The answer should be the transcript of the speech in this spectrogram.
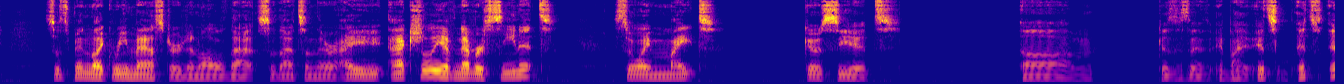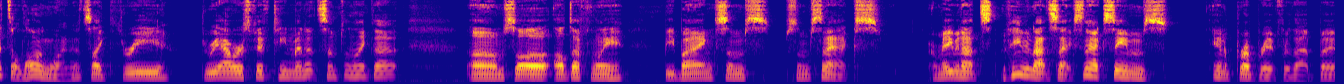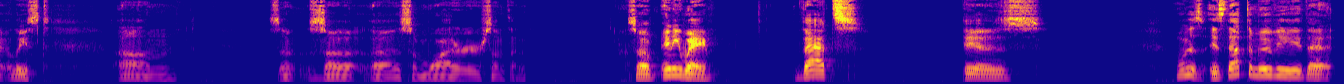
so it's been like remastered and all of that. So that's in there. I actually have never seen it, so I might go see it um because it, it, it's it's it's a long one it's like three three hours 15 minutes something like that um so i'll definitely be buying some some snacks or maybe not maybe not snacks snacks seems inappropriate for that but at least um so so uh some water or something so anyway that is what is is that the movie that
